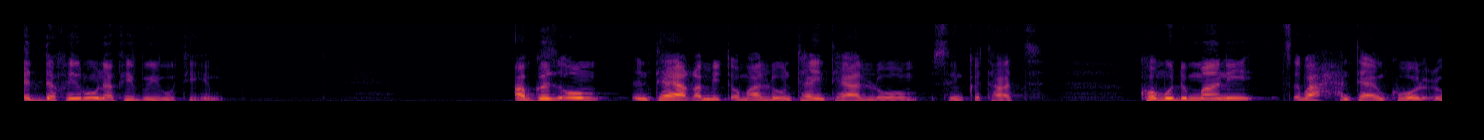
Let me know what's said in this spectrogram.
የደኪሩና ፊ ብዩትህም ኣብ ገዝኦም እንታይ ኣቐሚጦም ኣለዉ እንታይ እንታይ ኣለዎም ስንቅታት ከምኡ ድማ ፅባሕ እንታይ እዮም ክበልዑ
